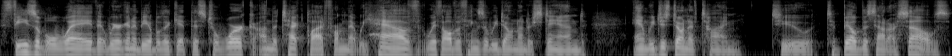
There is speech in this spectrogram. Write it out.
feasible way that we're going to be able to get this to work on the tech platform that we have with all the things that we don't understand, and we just don't have time to to build this out ourselves.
